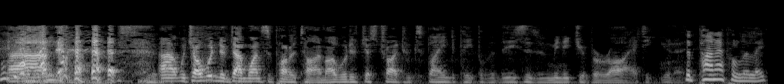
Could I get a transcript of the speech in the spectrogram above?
um, uh, which I wouldn't have done once upon a time. I would have just tried to explain to people that this is a miniature variety, you know. The pineapple lily.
